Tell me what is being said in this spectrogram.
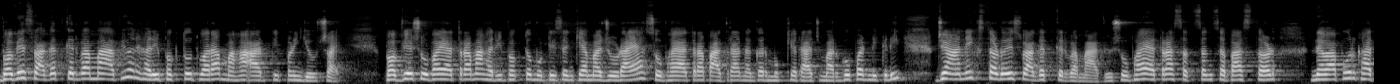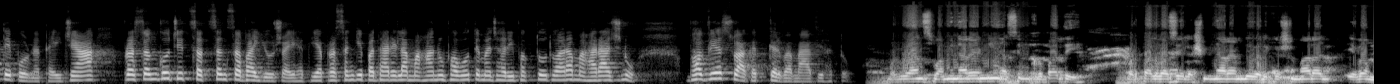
ભવ્ય સ્વાગત કરવામાં આવ્યું અને હરિભક્તો દ્વારા મહાઆરતી પણ યોજાઈ. ભવ્ય શોભાયાત્રામાં હરિભક્તો મોટી સંખ્યામાં જોડાયા. શોભાયાત્રા પાદરા નગર મુખ્ય રાજમાર્ગો પર નીકળી, જ્યાં અનેક સ્થળોએ સ્વાગત કરવામાં આવ્યું. શોભાયાત્રા સત્સંગ સભા સ્થળ નવાપુર ખાતે પૂર્ણ થઈ, જ્યાં પ્રસંગોચિત સત્સંગ સભા યોજાઈ હતી. આ પ્રસંગે પધારેલા મહાનુભાવો તેમજ હરિભક્તો દ્વારા મહારાજનું ભવ્ય સ્વાગત કરવામાં આવ્યું હતું. ભગવાન સ્વામિનારાયણની અસીમ કૃપાથી વડતાલવાસી લક્ષ્મીનારાયણ દેવ, હરિકૃષ્ણ મહારાજ એવમ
